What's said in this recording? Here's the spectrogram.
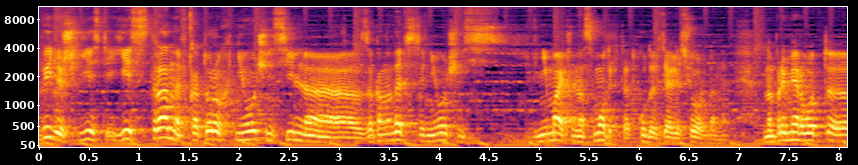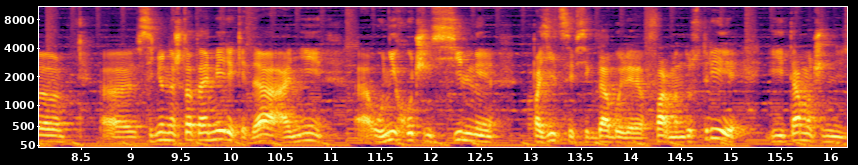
Видишь, есть, есть страны, в которых не очень сильно законодательство не очень внимательно смотрит, откуда взялись органы. Например, вот э, э, Соединенные Штаты Америки, да, они, э, у них очень сильные позиции всегда были в фарм-индустрии, и там очень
